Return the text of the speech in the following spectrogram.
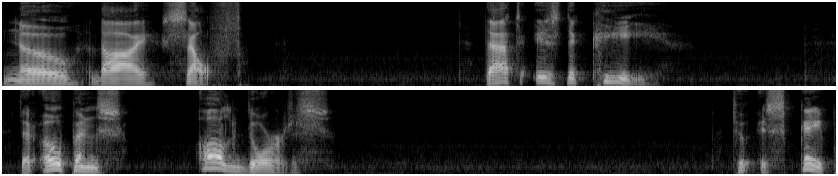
Know thyself. That is the key that opens all the doors to escape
